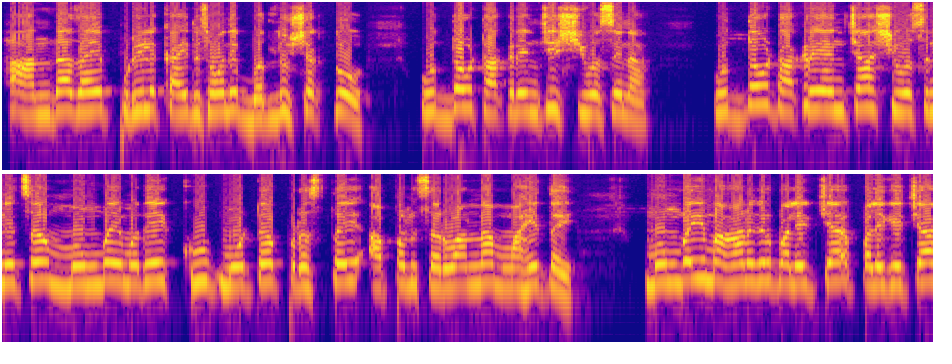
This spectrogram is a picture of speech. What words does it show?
हा अंदाज आहे पुढील काही दिवसामध्ये बदलू शकतो. उद्धव ठाकरेंची शिवसेना. उद्धव ठाकरे यांच्या शिवसेनेचं मुंबईमध्ये खूप मोठं प्रस्तय आपण सर्वांना माहीत आहे. मुंबई महानगरपालिकेच्या पालिकेच्या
